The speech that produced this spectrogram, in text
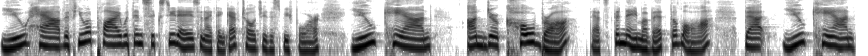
you have, if you apply within 60 days, and I think I've told you this before, you can, under COBRA, that's the name of it, the law, that you can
